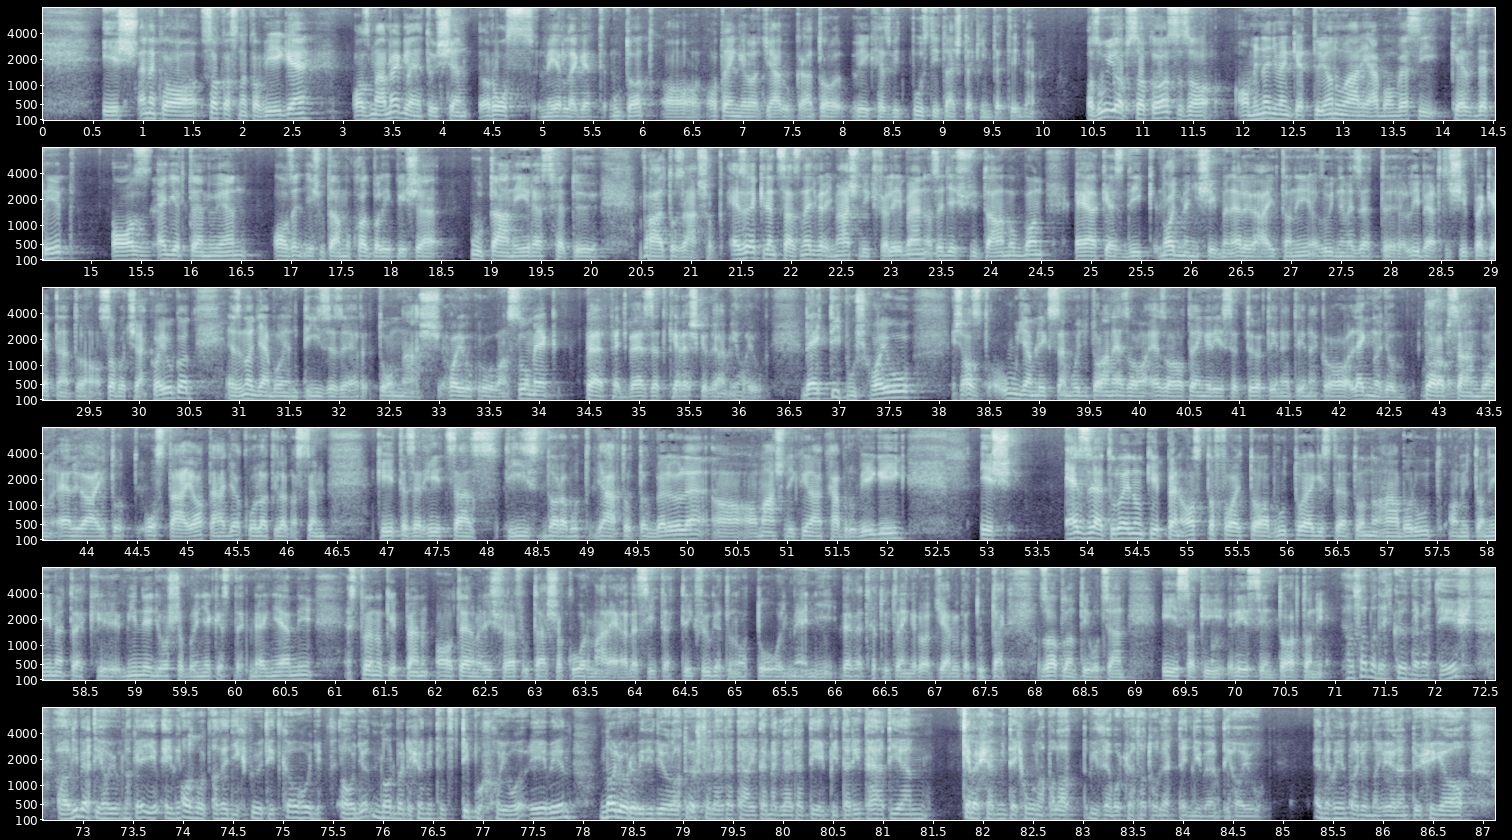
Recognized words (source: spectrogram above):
És ennek a szakasznak a vége az már meglehetősen rossz mérleget mutat a, a tengeralattjárók által véghez vitt pusztítás tekintetében. Az újabb szakasz, az a, ami 42. januárjában veszi kezdetét, az egyértelműen az Egyesült Államok hadba lépése után érezhető változások. 1941 második felében az Egyesült Államokban elkezdik nagy mennyiségben előállítani az úgynevezett Liberty shipeket, tehát a szabadsághajókat. Ez nagyjából olyan 10 ezer tonnás hajókról van szó, melyek felfegyverzett kereskedelmi hajók. De egy típus hajó, és azt úgy emlékszem, hogy talán ez a, ez a tengerészet történetének a legnagyobb darabszámban előállított osztálya, tehát gyakorlatilag azt hiszem 2710 darabot gyártottak belőle a, a második világháború végéig, és ezzel tulajdonképpen azt a fajta bruttó regisztert tonna háborút, amit a németek minél gyorsabban igyekeztek megnyerni, ezt tulajdonképpen a termelés felfutásakor már elveszítették, független attól, hogy mennyi bevethető tengeralattjárókat tudták az Atlanti-óceán északi részén tartani. Ha szabad egy közbevetés, a Liberty hajóknak az volt az egyik fő titka, hogy ahogy Norbert is említett, típushajó révén nagyon rövid idő alatt össze lehetett állítani, meg lehetett építeni, tehát ilyen kevesebb, mint egy hónap alatt vízre bocsátható lett egy Liberty hajó. Ennek nagyon nagy jelentősége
